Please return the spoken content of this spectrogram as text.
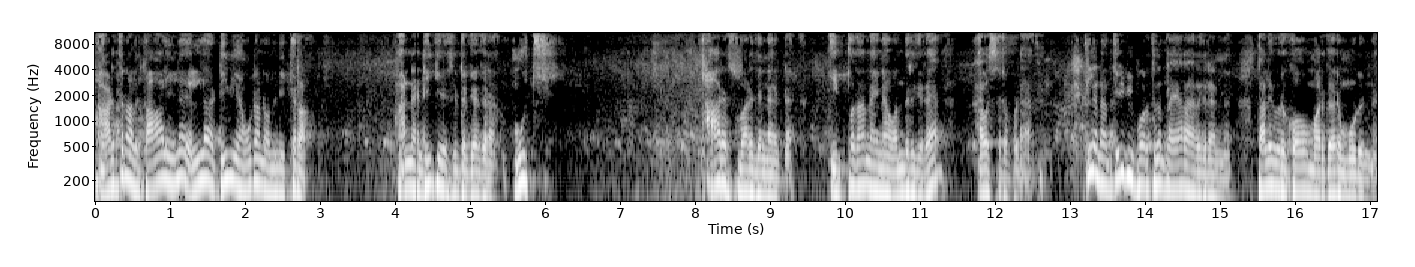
அடுத்த நாள் காலையில் எல்லா டிவியும் என் வீட்டாண்ட வந்து நிற்கிறான் அண்ணன் டிகேஎஸ் கிட்ட கேட்குறேன் மூச்சு. ஆர்எஸ் பாரதி அண்ணங்கிட்ட இப்போ தான் நான் நான் வந்திருக்கிறேன் அவசரப்படாது. இல்லை நான் திருப்பி போகிறதுக்கும் தயாராக இருக்கிறேன்னு. தலைவர் கோபமாக இருக்கார் மூடுன்னு.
